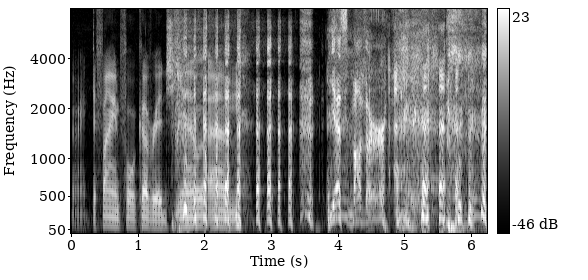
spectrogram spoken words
all right, define full coverage. You know, um, yes, mother.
